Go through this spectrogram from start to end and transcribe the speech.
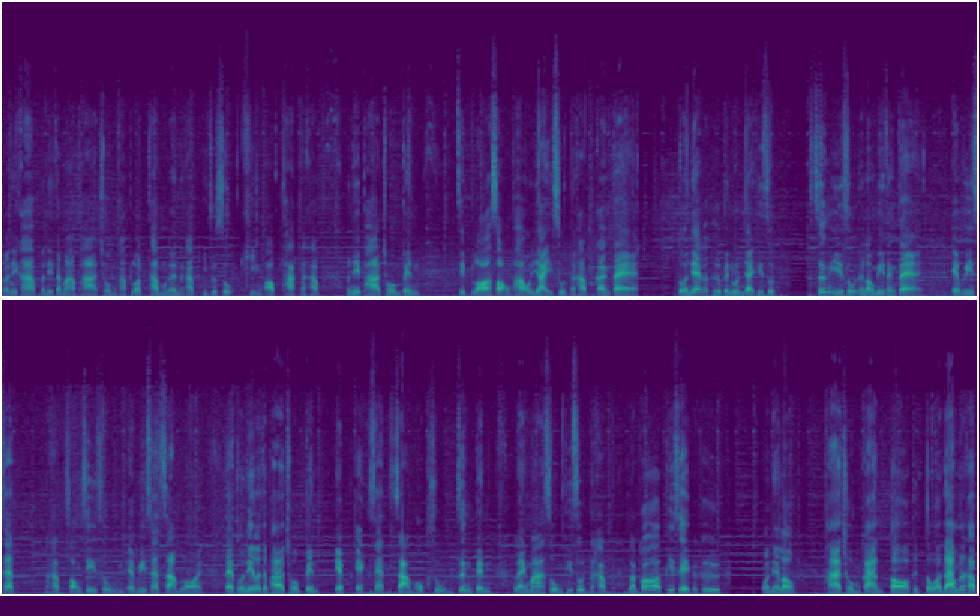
สวัสดีครับ วันนี้จะมาพาชมครับรถทำเงินนะครับ Isuzu King of Truck นะครับ วันนี้พาชมเป็น 10 ล้อ 2 เพาใหญ่สุดนะครับ ตั้งแต่ตัวนี้ก็คือเป็นรุ่นใหญ่ที่สุด ซึ่ง Isuzu เนี่ยเรามีตั้งแต่ FVZ นะครับ 240 FVZ 300 แต่ตัวนี้เราจะพาชมเป็น FXZ 360 ซึ่งเป็นแรงม้าสูงที่สุดนะครับ แล้วก็พิเศษก็คือ วันนี้เราพาชมการต่อเป็นตัวดัมนะครับ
